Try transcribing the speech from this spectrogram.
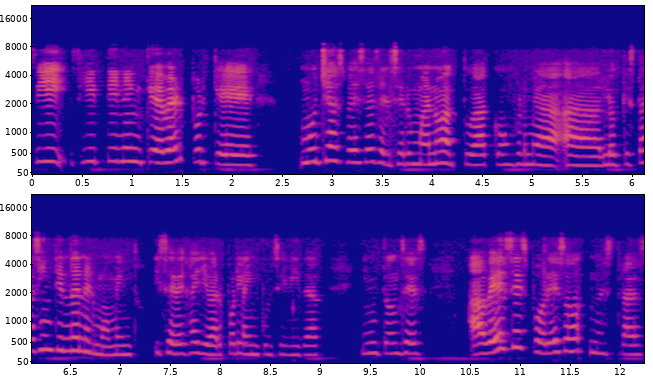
sí, sí tienen que ver porque muchas veces el ser humano actúa conforme a, a lo que está sintiendo en el momento y se deja llevar por la impulsividad. Entonces, a veces por eso nuestras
